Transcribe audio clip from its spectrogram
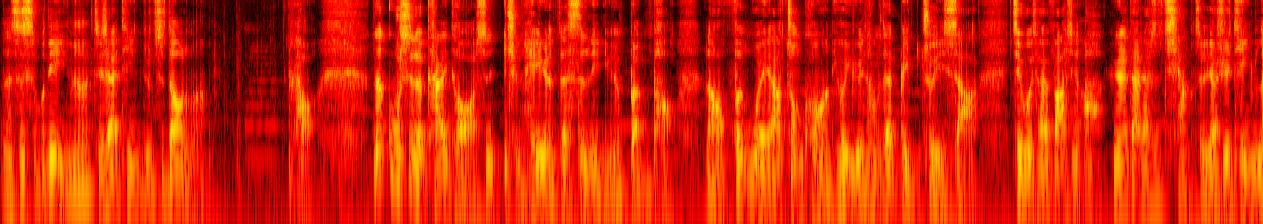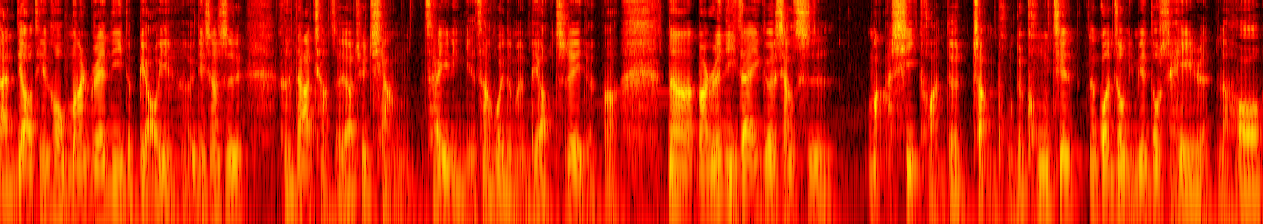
那是什么电影呢？接下来听你就知道了嘛。好，那故事的开头啊，是一群黑人在森林里面奔跑，然后氛围啊、状况啊，你会以为他们在被追杀，结果才发现啊，原来大家是抢着要去听蓝调天后 m a r a n i 的表演，有点像是可能大家抢着要去抢蔡依林演唱会的门票之类的啊。那 m a r a n i 在一个像是。马戏团的帐篷的空间，那观众里面都是黑人，然后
